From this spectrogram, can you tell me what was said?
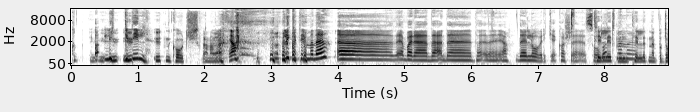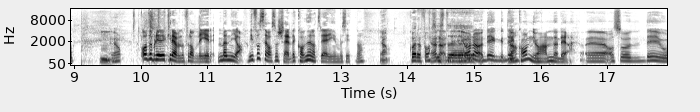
Lykke til! U- Uten coach, regner jeg med. Ja, lykke til med det. Uh, det er bare det, det, det, ja, det lover ikke kanskje så Tilliten, godt, men uh, tilliten er på topp. Mm. Ja. Og det blir krevende forhandlinger. Men ja, vi får se hva som skjer. Det kan jo hende at regjeringen blir sittende. KrF, da? Ja Siste det, ja da, det, det ja. kan jo hende, det. Eh, altså, det er jo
